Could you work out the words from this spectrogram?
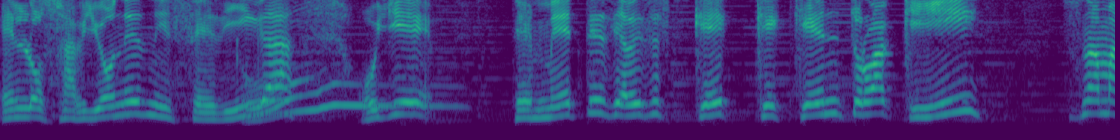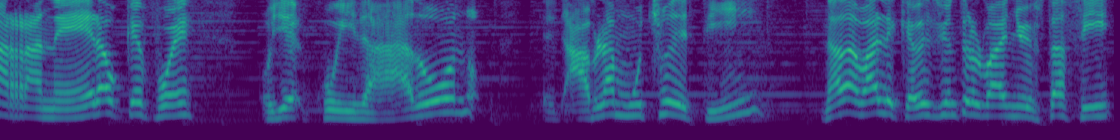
En los aviones ni se diga. Oye, te metes y a veces, ¿qué, qué, qué entró aquí? ¿Es una marranera o qué fue? Oye, cuidado, no, eh, habla mucho de ti. Nada vale que a veces yo entro al baño y está así.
